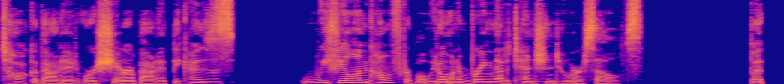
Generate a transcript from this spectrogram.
talk about it or share about it because we feel uncomfortable. We don't want to bring that attention to ourselves. But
